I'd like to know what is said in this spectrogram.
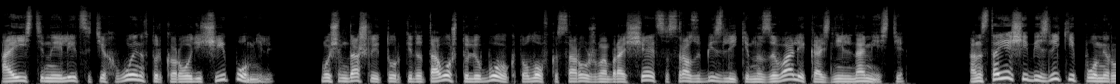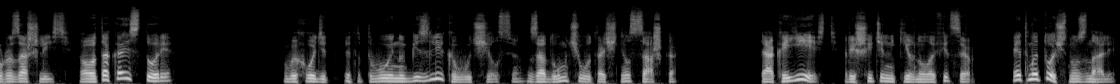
А истинные лица тех воинов только родичи и помнили. В общем, дошли турки до того, что любого, кто ловко с оружием обращается, сразу безликим называли и казнили на месте. А настоящие безликие по миру разошлись. А вот такая история. Выходит, этот воин у Безликого учился, задумчиво уточнил Сашка. Так и есть, решительно кивнул офицер. Это мы точно узнали.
